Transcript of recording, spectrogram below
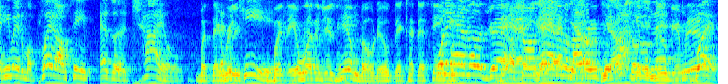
He made him a playoff team as a child. But they as really, a kid. but it wasn't just him though. They, they, that team. well, they was- had another draft, they a strong. They yeah, had a yeah, lottery pick. yeah, I give him that. Give me that.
